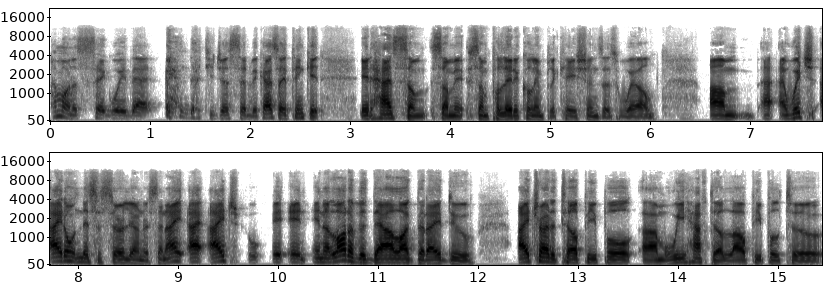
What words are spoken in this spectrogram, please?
i'm gonna segue that that you just said because i think it it has some some some political implications as well um, which I don't necessarily understand. I, I, I in, in, a lot of the dialogue that I do, I try to tell people um, we have to allow people to,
